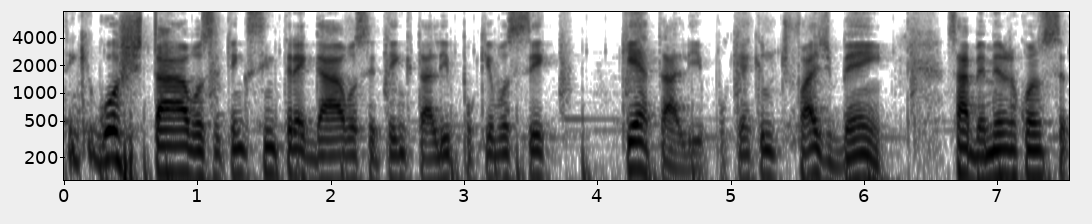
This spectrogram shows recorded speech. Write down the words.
Tem que gostar, você tem que se entregar, você tem que estar tá ali porque você quer estar tá ali, porque aquilo te faz bem. Sabe, coisa,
